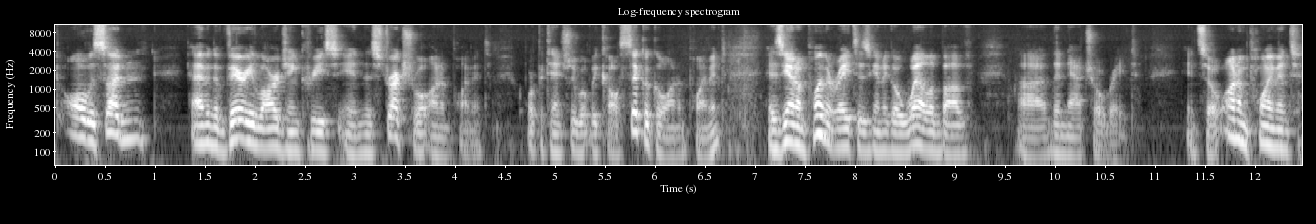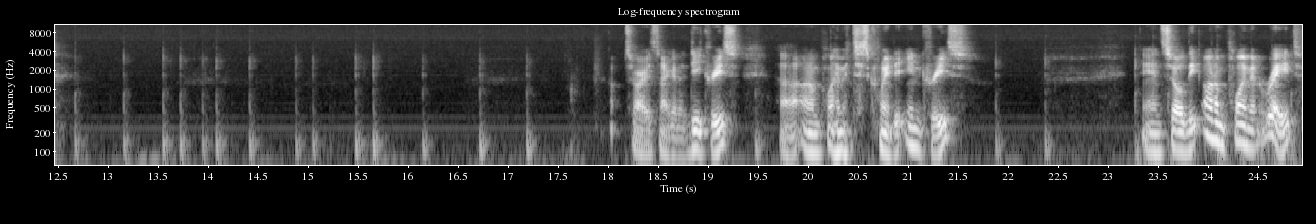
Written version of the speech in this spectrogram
to all of a sudden having a very large increase in the structural unemployment, or potentially what we call cyclical unemployment, as the unemployment rate is going to go well above uh, the natural rate. And so unemployment sorry, it's not going to decrease. Uh, unemployment is going to increase. And so the unemployment rate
